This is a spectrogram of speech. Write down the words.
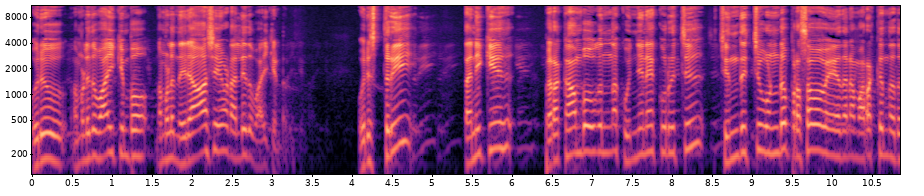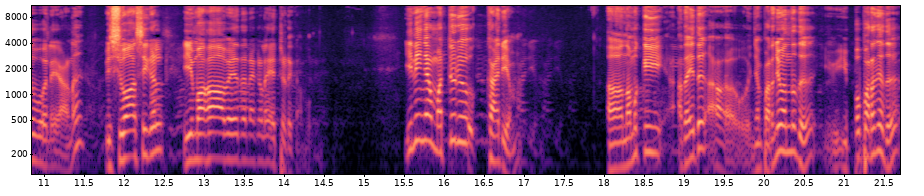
ഒരു നമ്മളിത് വായിക്കുമ്പോൾ നമ്മൾ നിരാശയോടല്ല ഇത് വായിക്കേണ്ടത്. ഒരു സ്ത്രീ തനിക്ക് പിറക്കാൻ പോകുന്ന കുഞ്ഞിനെ കുറിച്ച് ചിന്തിച്ചുകൊണ്ട് പ്രസവ വേദന മറക്കുന്നത് പോലെയാണ് വിശ്വാസികൾ ഈ മഹാവേദനകളെ ഏറ്റെടുക്കാൻ പോകുന്നത്. ഇനി ഞാൻ മറ്റൊരു കാര്യം നമുക്ക് ഈ അതായത് ഞാൻ പറഞ്ഞു വന്നത് ഇപ്പൊ പറഞ്ഞത്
